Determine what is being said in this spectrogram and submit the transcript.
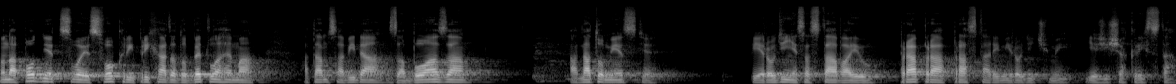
No na podnet svojej svokry prichádza do Betlehema a tam sa vydá za Boaza a na tom mieste v rodine sa stávajú prapra prastarými rodičmi Ježiša Krista.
